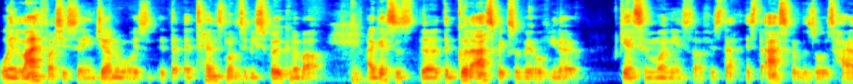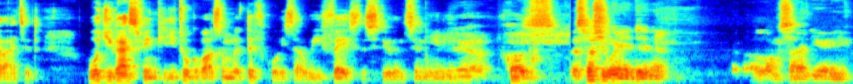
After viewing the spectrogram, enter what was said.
or in life, I should say, in general, is it, it tends not to be spoken about. I guess it's the the good aspects of it, of you know, getting money and stuff. Is that it's the aspect that's always highlighted. What do you guys think? Can you talk about some of the difficulties that we face as students in uni? Yeah, because especially when you're doing it alongside uni,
